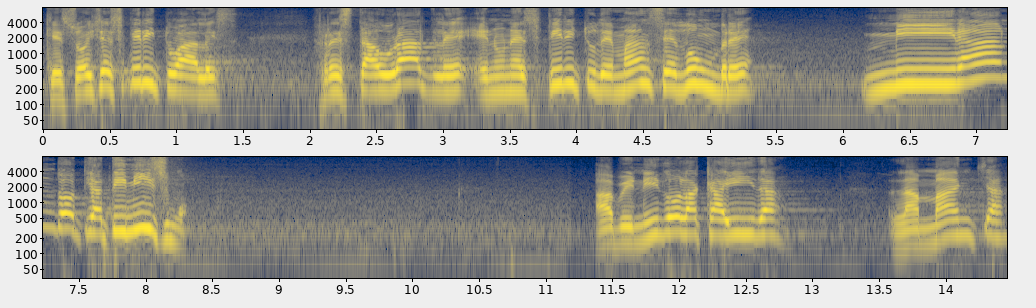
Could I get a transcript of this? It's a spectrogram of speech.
que sois espirituales, restauradle en un espíritu de mansedumbre, mirándote a ti mismo. Ha venido la caída, la mancha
